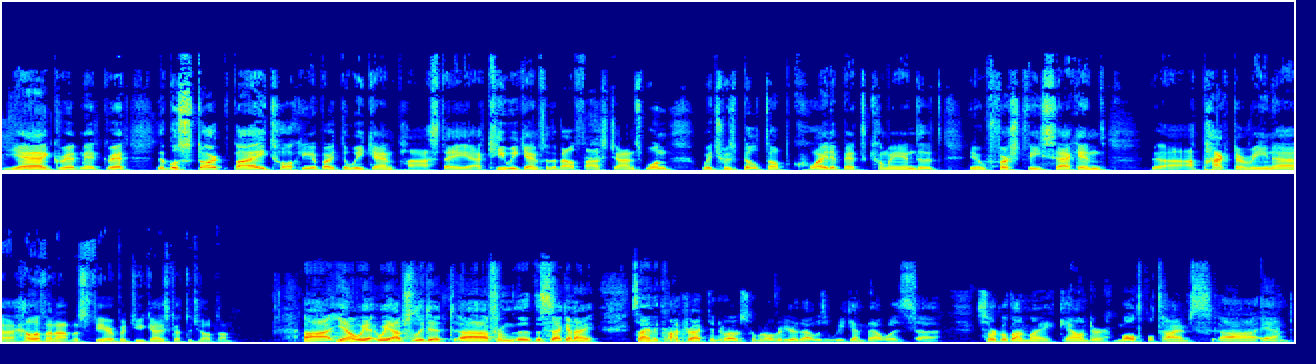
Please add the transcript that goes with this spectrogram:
Yeah, great, mate, great. We'll start by talking about the weekend past, a, a key weekend for the Belfast Giants, one which was built up quite a bit coming into it. You know, first v second, uh, a packed arena, a hell of an atmosphere, but you guys got the job done. Uh, you know, we we absolutely did. Uh, from the, the second I signed the contract and knew I was coming over here, that was a weekend that was uh, circled on my calendar multiple times. Uh, and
